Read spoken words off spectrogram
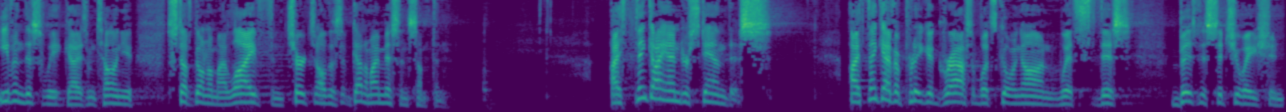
even this week, guys, I'm telling you, stuff going on in my life and church and all this, God, am I missing something? I think I understand this. I think I have a pretty good grasp of what's going on with this business situation,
